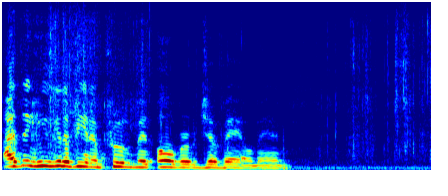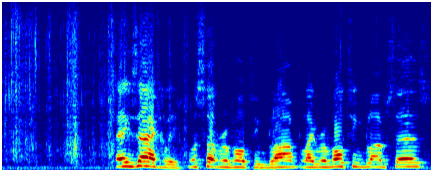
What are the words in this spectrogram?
I think he's going to be an improvement over JaVale, man. Exactly. What's up, Revolting Blob? Like Revolting Blob says,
